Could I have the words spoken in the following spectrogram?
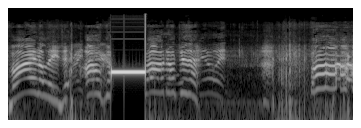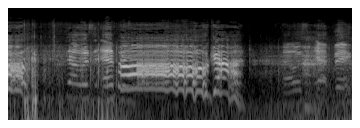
Finally! Right oh. God. Oh, don't do that. What are you doing? Oh! That was epic. Oh, God. That was epic.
